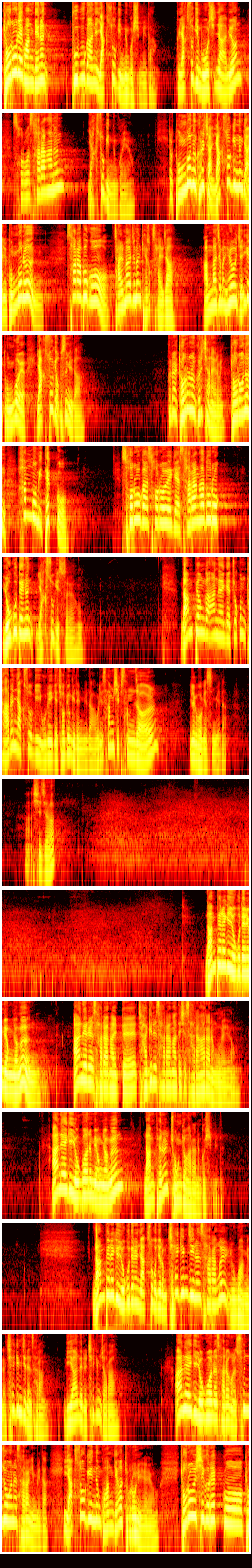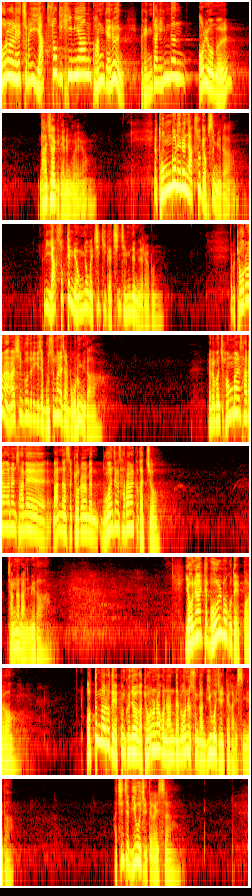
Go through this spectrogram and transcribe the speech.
결혼의 관계는 부부 간에 약속이 있는 것입니다. 그 약속이 무엇이냐 하면 서로 사랑하는 약속이 있는 거예요. 동거는 그렇지 않아요. 약속이 있는 게 아니에요. 동거는 살아보고 잘 맞으면 계속 살자. 안 맞으면 헤어지자. 이게 동거예요. 약속이 없습니다. 그러나 결혼은 그렇지 않아요, 여러분. 결혼은 한 몸이 됐고 서로가 서로에게 사랑하도록 요구되는 약속이 있어요. 남편과 아내에게 조금 다른 약속이 우리에게 적용이 됩니다. 우리 33절 읽어보겠습니다. 아, 시작. 남편에게 요구되는 명령은 아내를 사랑할 때 자기를 사랑하듯이 사랑하라는 거예요. 아내에게 요구하는 명령은 남편을 존경하라는 것입니다. 남편에게 요구되는 약속은 여러분 책임지는 사랑을 요구합니다. 책임지는 사랑. 네 아내를 책임져라. 아내에게 요구하는 사랑은 순종하는 사랑입니다. 이 약속이 있는 관계가 결혼이에요. 결혼식을 했고 결혼을 했지만 이 약속이 희미한 관계는 굉장히 힘든 어려움을 맞이하게 되는 거예요. 동거리는 약속이 없습니다. 약속된 명령을 지키기가 진짜 힘듭니다, 여러분. 결혼 안 하신 분들이 이제 무슨 말인지 잘 모릅니다. 여러분, 정말 사랑하는 자매 만나서 결혼하면 무한정 사랑할 것 같죠? 장난 아닙니다. 연애할 때 뭘 먹어도 예뻐요. 어떤 말로도 예쁜 그녀가 결혼하고 난 다음에 어느 순간 미워질 때가 있습니다. 아, 진짜 미워질 때가 있어요.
